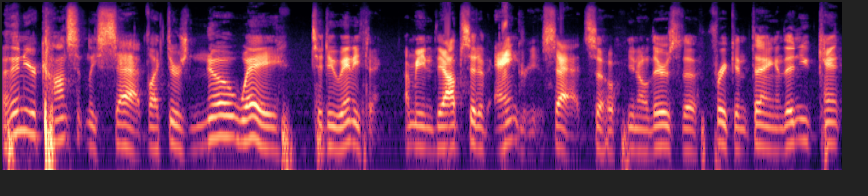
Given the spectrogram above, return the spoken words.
And then you're constantly sad. Like there's no way to do anything. I mean, the opposite of angry is sad. So you know, there's the freaking thing, and then you can't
